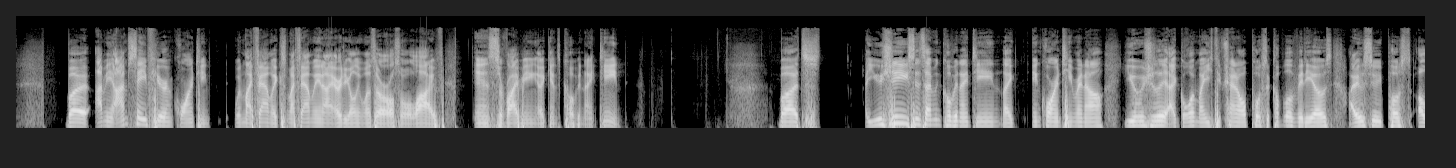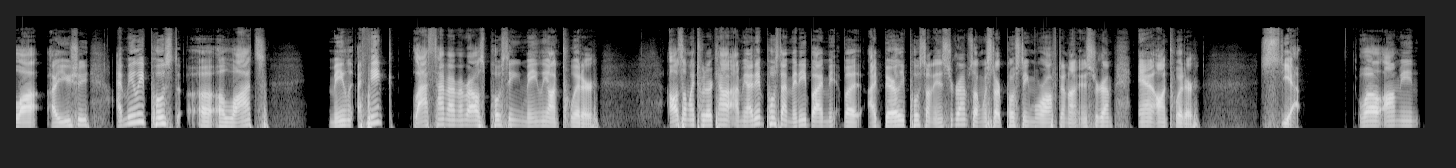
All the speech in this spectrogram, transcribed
But I mean, I'm safe here in quarantine with my family because my family and I are the only ones that are also alive and surviving against COVID nineteen. But usually, since I'm in COVID nineteen, like in quarantine right now, usually I go on my YouTube channel, post a couple of videos. I usually post a lot. I usually, I mainly post a, a lot. Mainly, I think last time I remember I was posting mainly on Twitter. I was on my Twitter account. I mean, I didn't post that many, but I but I barely post on Instagram, so I'm gonna start posting more often on Instagram and on Twitter. Yeah. Well, I mean,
